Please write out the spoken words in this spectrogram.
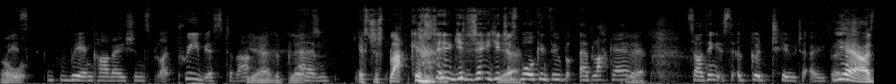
Or- its reincarnations like previous to that, yeah, the Blitz, um, it's just black. you're, just, you're just Yeah. walking through a black area. Yeah. So I think it's a good two to open. Yeah, I because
